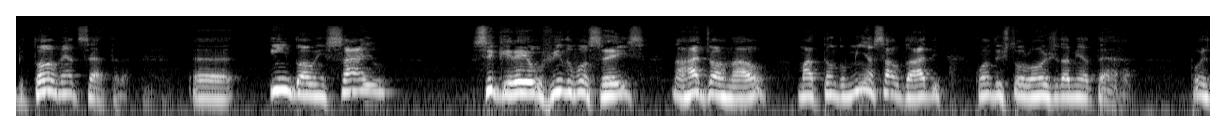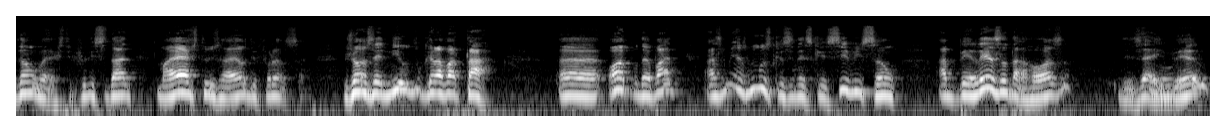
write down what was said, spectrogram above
Beethoven, etc. É, indo ao ensaio, seguirei ouvindo vocês na Rádio Jornal, matando minha saudade quando estou longe da minha terra. Pois não, mestre. Felicidade, maestro Israel de França. Josenildo Gravatar. Uh, ótimo debate. As minhas músicas inesquecíveis são A Beleza da Rosa, de Zé Sim. Ribeiro,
